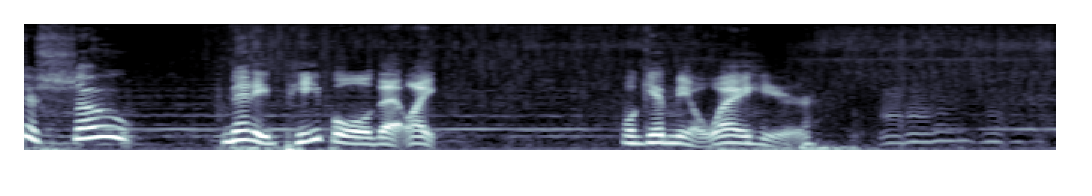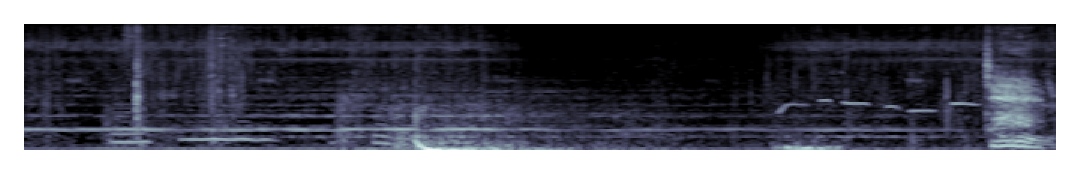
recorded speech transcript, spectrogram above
Why is there so many people that, like, will give me away here? Damn.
